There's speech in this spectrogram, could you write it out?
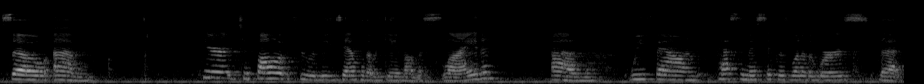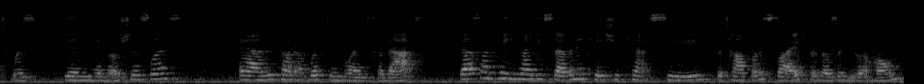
So um, here to follow up through the example that we gave on the slide, um, we found pessimistic was one of the words that was in the emotions list, and we found uplifting blend for that. That's on page 97 in case you can't see the top of the slide for those of you at home.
